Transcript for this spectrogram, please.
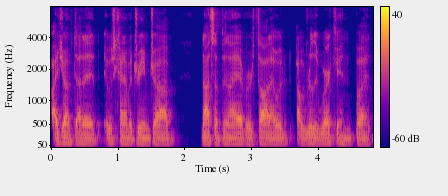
I jumped at it. It was kind of a dream job not something I ever thought I would I would really work in, but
